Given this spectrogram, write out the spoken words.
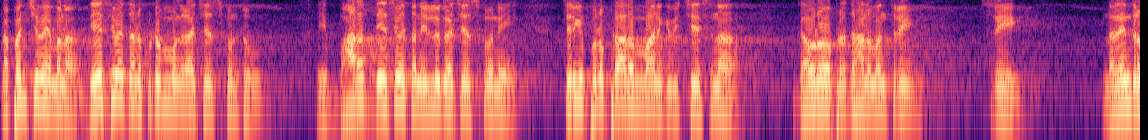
ప్రపంచమే మన దేశమే తన కుటుంబంగా చేసుకుంటూ ఈ భారతదేశమే తన ఇల్లుగా చేసుకొని తిరిగి పునఃప్రారంభానికి విచ్చేసిన గౌరవ ప్రధానమంత్రి శ్రీ నరేంద్ర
